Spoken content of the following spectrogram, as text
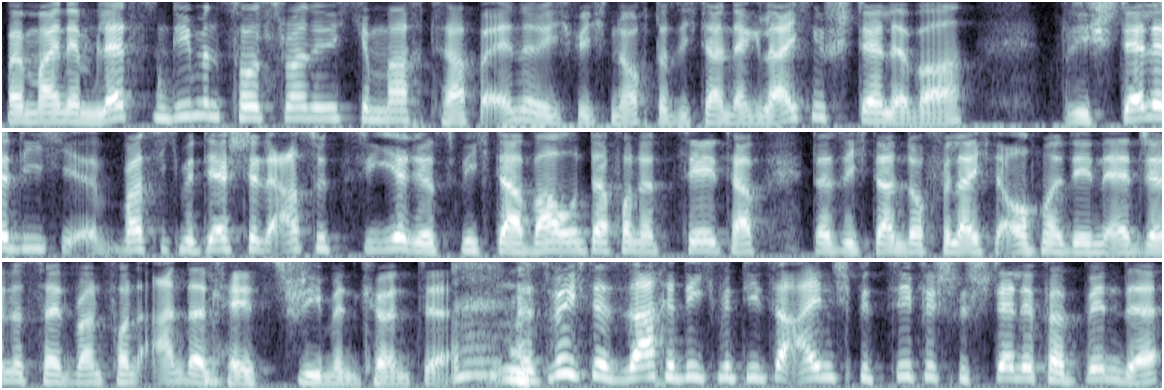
bei meinem letzten Demon's Souls Run, den ich gemacht habe, erinnere ich mich noch, dass ich da an der gleichen Stelle war. Die Stelle, die ich, was ich mit der Stelle assoziiere, ist, wie ich da war und davon erzählt habe, dass ich dann doch vielleicht auch mal den äh, Genocide Run von Undertale streamen könnte. Das ist wirklich eine Sache, die ich mit dieser einen spezifischen Stelle verbinde.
